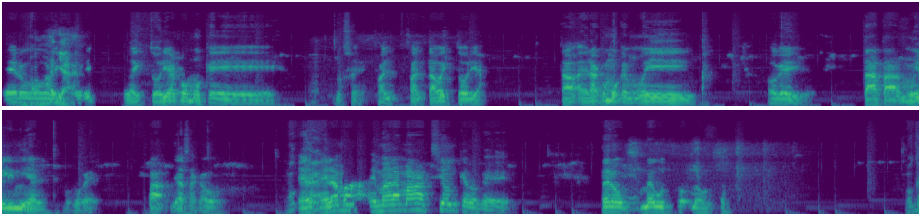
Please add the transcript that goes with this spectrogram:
Pero la historia, la historia como que, no sé, fal- faltaba historia. Estaba- era como que muy, ok, está, está muy lineal, como que, pa, ya se acabó. Era, era más, era más acción que lo que, pero me gustó, me gustó. Ok,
